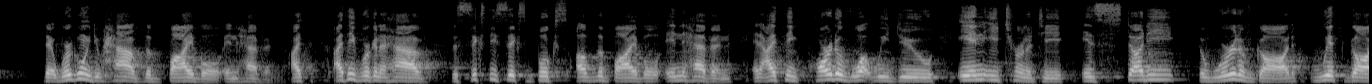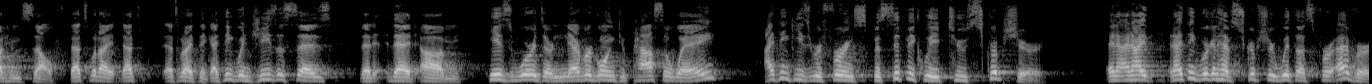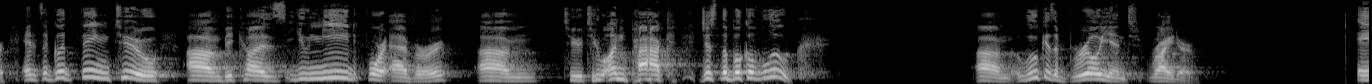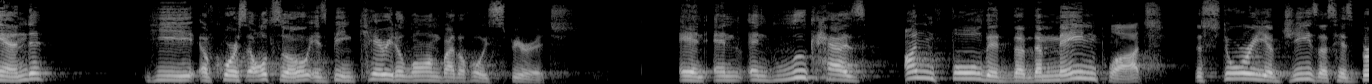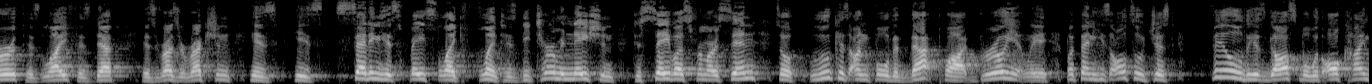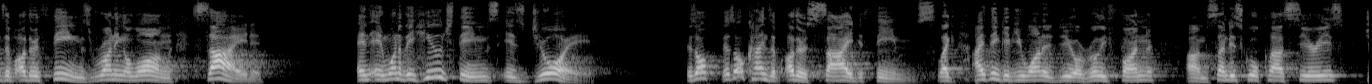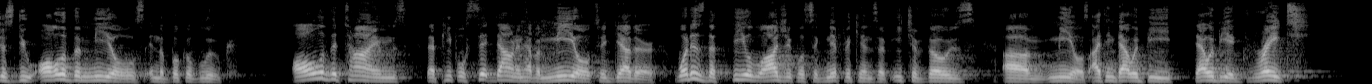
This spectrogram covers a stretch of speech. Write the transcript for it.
that we're going to have the Bible in heaven. I, th- I think we're going to have the 66 books of the Bible in heaven, and I think part of what we do in eternity is study the Word of God with God Himself. That's what I, that's, that's what I think. I think when Jesus says that, that um, His words are never going to pass away, I think He's referring specifically to Scripture. And, and, I, and I think we're going to have Scripture with us forever. And it's a good thing, too, um, because you need forever um, to, to unpack just the book of Luke. Um, Luke is a brilliant writer. And he, of course, also is being carried along by the Holy Spirit. And, and, and Luke has unfolded the, the main plot the story of Jesus, his birth, his life, his death, his resurrection, his, his setting his face like flint, his determination to save us from our sin. So Luke has unfolded that plot brilliantly, but then he's also just filled his gospel with all kinds of other themes running alongside. And, and one of the huge themes is joy. There's all, there's all kinds of other side themes. Like, I think if you wanted to do a really fun um, Sunday school class series, just do all of the meals in the book of Luke. All of the times that people sit down and have a meal together. What is the theological significance of each of those um, meals? I think that would be that would be a great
